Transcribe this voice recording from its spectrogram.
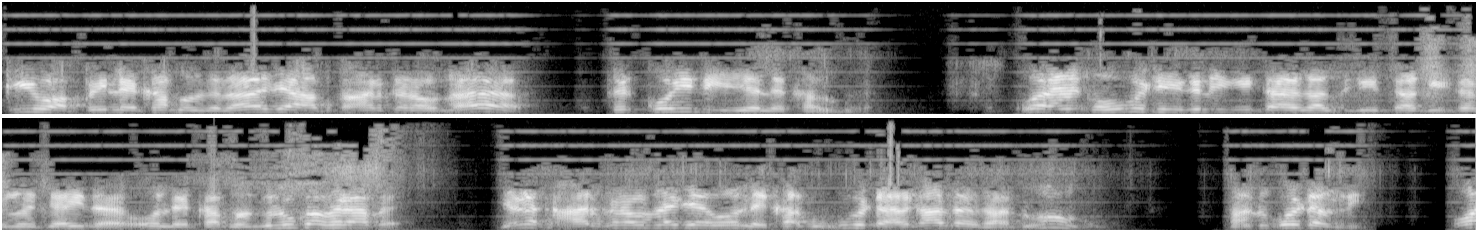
ਕੀ ਉਹ ਆਪੇ ਲੇਖਾ ਮੰਗਦਾ ਜੇ ਆਪ ਕਾਰ ਕਰਾਉਂਦਾ ਫਿਰ ਕੋਈ ਨਹੀਂ ਜੇ ਲੇਖਾ ਲੂਗਾ ਉਹ ਐਂ ਕਹੂ ਠੀਕ ਨਹੀਂ ਕੀਤਾ, ਗਲਤ ਕੀਤਾ, ਕੀ ਕਰਨਾ ਚਾਹੀਦਾ, ਉਹ ਲੇਖਾ ਮੰਗ ਲੂਗਾ ਫਿਰ ਆਪੇ। ਜਿਹੜਾ ਕਾਰ ਕਰਾਉਂਦਾ ਜੇ ਉਹ ਲੇਖਾ ਮੰਗੂ, ਵੀ ਡਰ ਕਾਦਾ ਸਾਨੂੰ? ਸਾਨੂੰ ਕੋਈ ਡਰ ਨਹੀਂ। ਉਹ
